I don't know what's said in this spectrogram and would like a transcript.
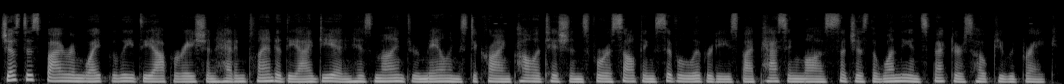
Justice Byron White believed the operation had implanted the idea in his mind through mailings decrying politicians for assaulting civil liberties by passing laws such as the one the inspectors hoped he would break.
